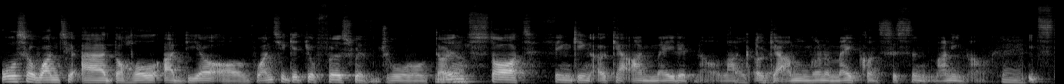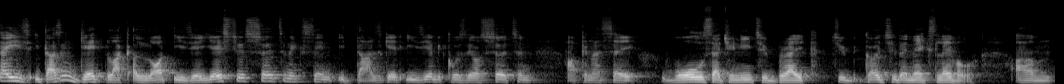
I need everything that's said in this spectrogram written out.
also want to add the whole idea of once you get your first withdrawal, don't Yeah. start thinking, okay, I made it now. Like, Okay. Hmm. okay, I'm gonna make consistent money now. It stays. It doesn't get like a lot easier. Yes, to a certain extent, it does get easier because there are certain, how can I say, walls that you need to break to go to the next level. Um,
